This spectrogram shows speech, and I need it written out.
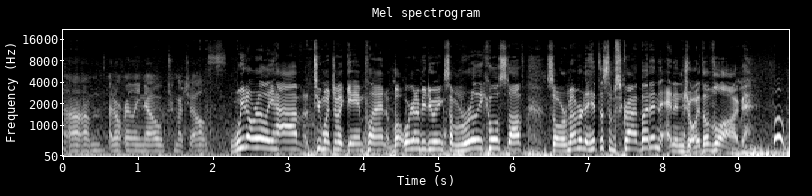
Um, I don't really know too much else. We don't really have too much of a game plan, but we're gonna be doing some really cool stuff. So remember to hit the subscribe button and enjoy the vlog. Woo!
